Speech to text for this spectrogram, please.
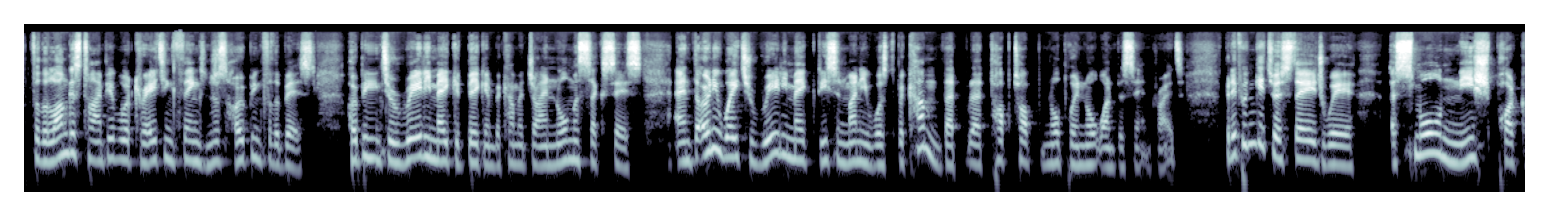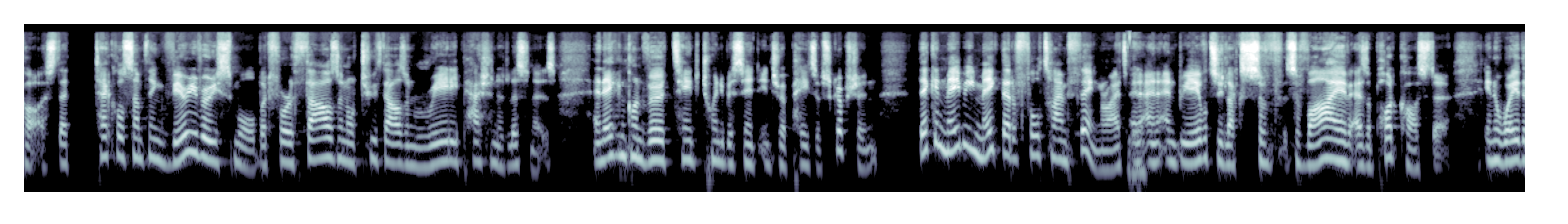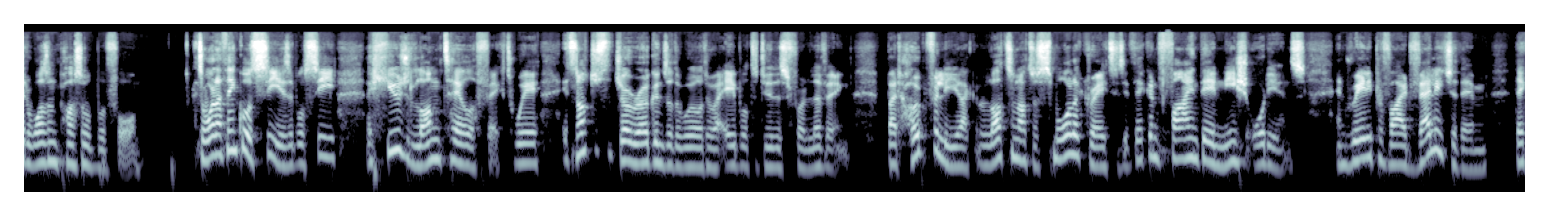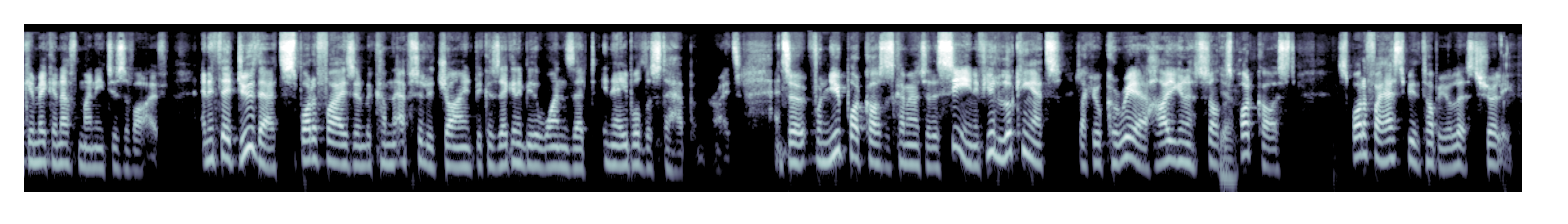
For the longest time, people were creating things and just hoping for the best, hoping to really make it big and become a ginormous success. And the only way to really make decent money was to become that, that top, top 0.01%, right? But if we can get to a stage where a small niche podcast that tackle something very, very small, but for a thousand or two thousand really passionate listeners, and they can convert 10 to 20% into a paid subscription, they can maybe make that a full-time thing, right? Yeah. And, and and be able to like su- survive as a podcaster in a way that wasn't possible before. So what I think we'll see is that we'll see a huge long tail effect where it's not just the Joe Rogans of the world who are able to do this for a living, but hopefully like lots and lots of smaller creators, if they can find their niche audience and really provide value to them, they can make enough money to survive. And if they do that, Spotify is going to become the absolute giant because they're going to be the ones that enable this to happen, right? And so for new podcasters coming onto the scene, if you're looking at like your career, how are you going to start yeah. this podcast? Spotify has to be the top of your list, surely.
